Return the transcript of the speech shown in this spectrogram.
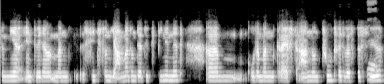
für mich, entweder man sitzt und jammert und der Typ bin ich nicht, ähm, oder man greift an und tut halt was dafür. Ja.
